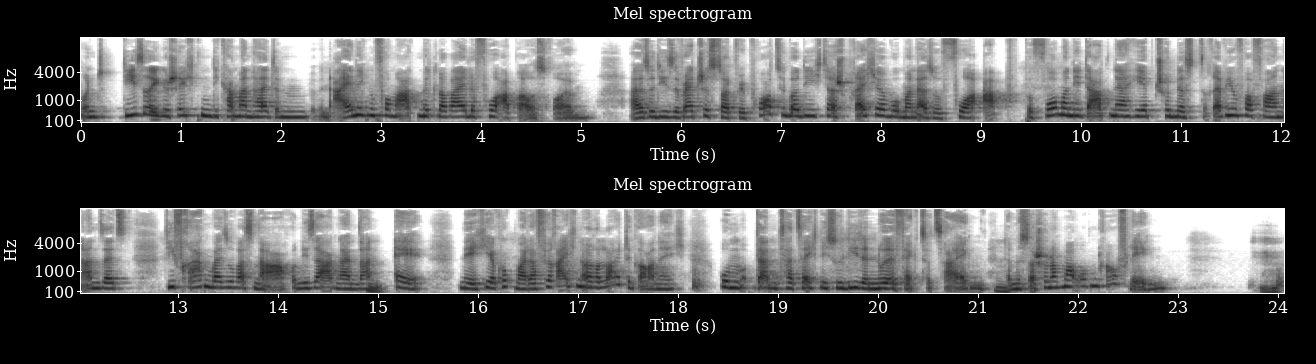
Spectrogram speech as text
Und diese Geschichten, die kann man halt im, in einigen Formaten mittlerweile vorab ausräumen. Also diese Registered Reports, über die ich da spreche, wo man also vorab, bevor man die Daten erhebt, schon das Review-Verfahren ansetzt, die fragen bei sowas nach und die sagen einem dann, hm. ey, nee, hier guck mal, dafür reichen eure Leute gar nicht, um dann tatsächlich solide Null-Effekt zu zeigen. Hm. Da müsst ihr schon noch mal oben drauflegen. Mhm.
